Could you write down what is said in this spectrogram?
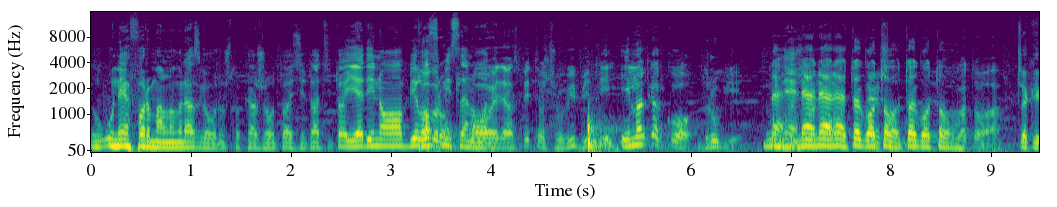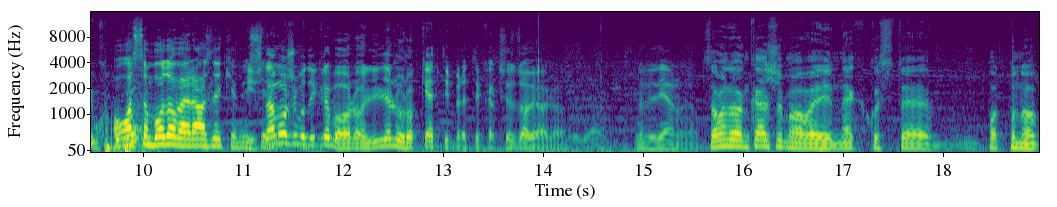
u neformalnom razgovoru, što kažu o toj situaciji. To je jedino bilo Dobro, smisleno. ovaj, da vas pitam, ćemo vi biti Ima- ikako drugi? Ne, Ne. ne, ne, ne, to je gotovo, to je gotovo. Gotovo, a? Čekaj, upravo- Osam bodova je razlike, I mislim. šta možemo da igramo, ono, Ljiljanu Roketi, brate, kako se zove, ono? Na Liljanu, ja. Samo da vam kažem, ovaj, nekako ste potpuno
